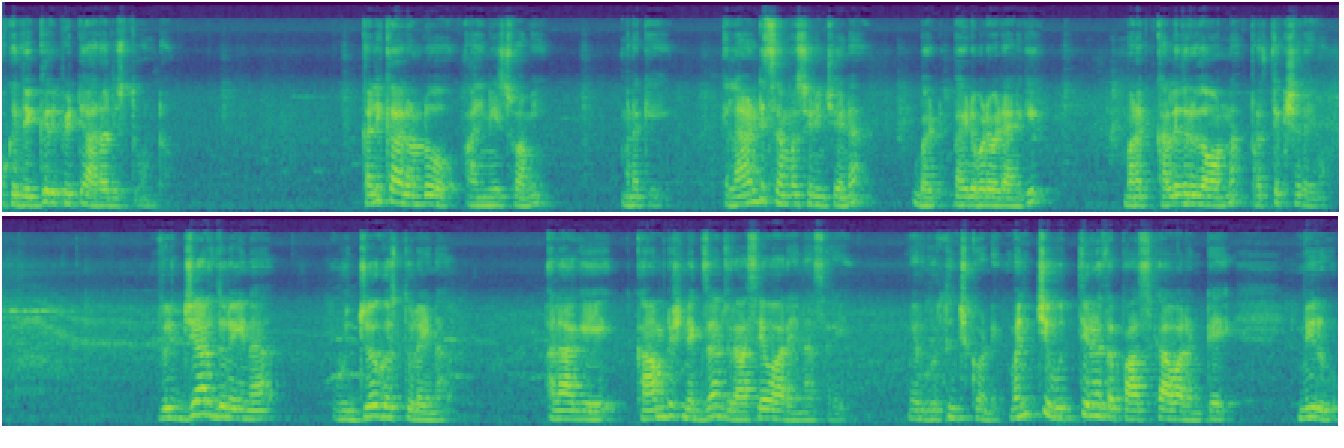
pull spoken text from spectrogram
ఒక దగ్గర పెట్టి ఆరాధిస్తూ ఉంటాం. కలికాలంలో ఆంజనేయ స్వామి మనకి ఎలాంటి సమస్య నుంచైనా బయట బయటపడడానికి మన కలెదురుగా ఉన్న ప్రత్యక్ష దైవం. విద్యార్థులైన ఉద్యోగస్తులైన అలాగే కాంపిటీషన్ ఎగ్జామ్స్ రాసేవారైనా సరే మీరు గుర్తుంచుకోండి మంచి ఉత్తీర్ణత పాస్ కావాలంటే మీరు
